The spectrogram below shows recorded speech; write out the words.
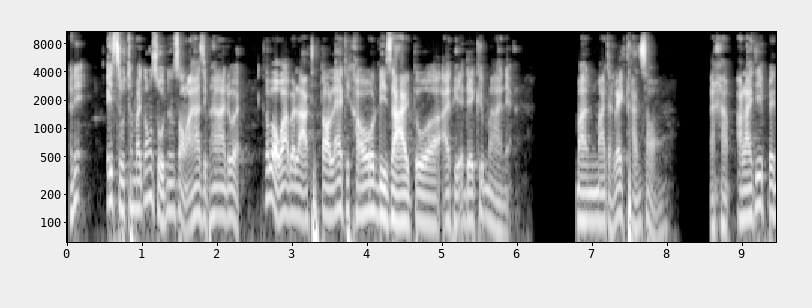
อันนี้ไอ้สูตรทำไมต้อง 0 ถึง 255 ด้วยเขาบอกว่าเวลาที่ตอนแรกที่เขาดีไซน์ตัว IP address ขึ้นมาเนี่ย มันมาจากเลขฐาน2นะครับอะไรที่เป็น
